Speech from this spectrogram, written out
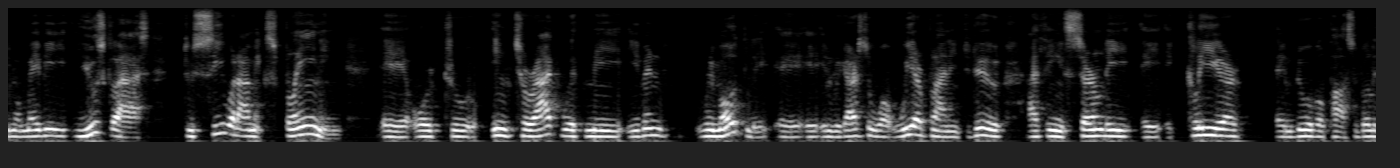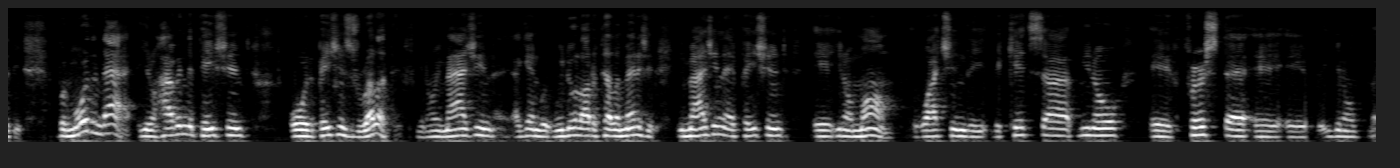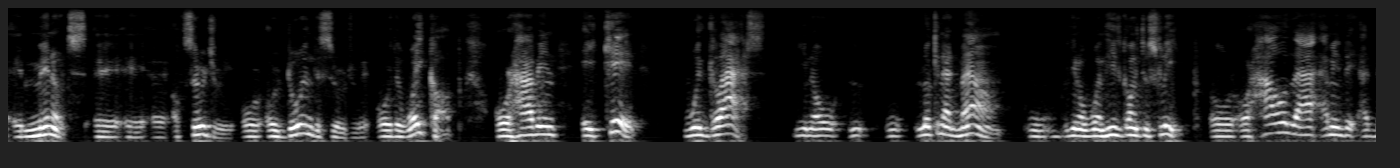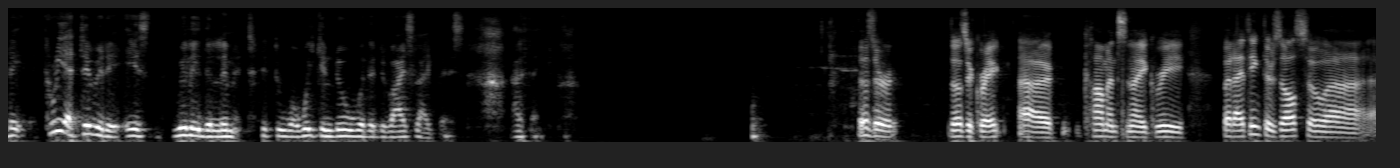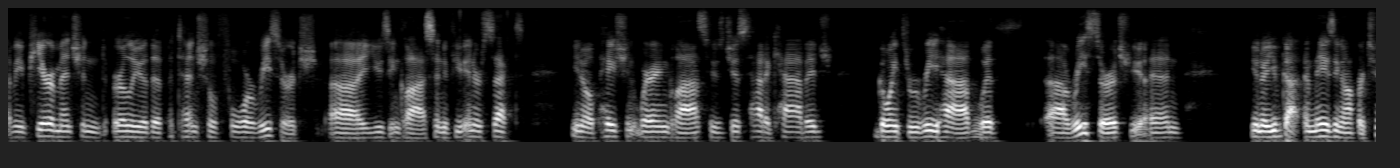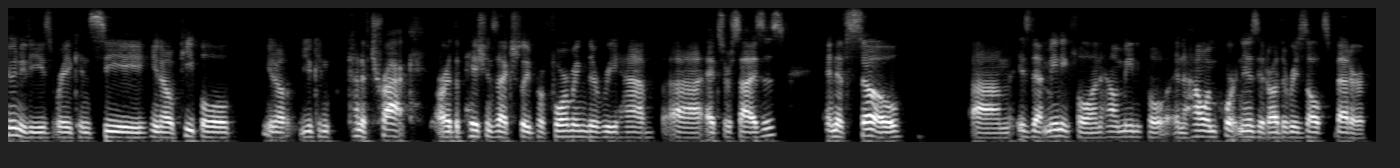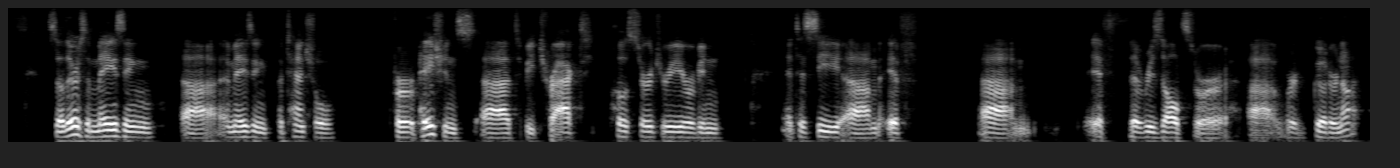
you know, maybe use glass to see what I'm explaining uh, or to interact with me even remotely uh, in regards to what we are planning to do, I think is certainly a, a clear and doable possibility. But more than that, you know, having the patient or the patient's relative. You know, imagine again we, we do a lot of telemedicine. Imagine a patient, a, you know, mom watching the the kids, uh, you know, uh, first, uh, you know, minutes of surgery, or, or during the surgery, or the wake up, or having a kid with glass, you know, looking at mom, you know, when he's going to sleep, or, or how that, I mean, the, the creativity is really the limit to what we can do with a device like this, I think. Those are those are great uh, comments, and I agree. But I think there's also, uh, I mean, Pierre mentioned earlier the potential for research uh, using glass, and if you intersect, you know, a patient wearing glass who's just had a CABG, going through rehab with uh, research, and you know, you've got amazing opportunities where you can see, you know, people, you know, you can kind of track are the patients actually performing their rehab uh, exercises, and if so, um, is that meaningful, and how meaningful, and how important is it? Are the results better? So there's amazing, uh, amazing potential for patients uh, to be tracked post-surgery or even to see um, if um, if the results were uh, were good or not.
